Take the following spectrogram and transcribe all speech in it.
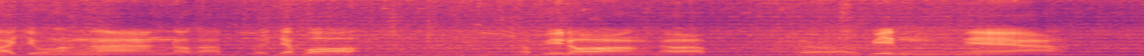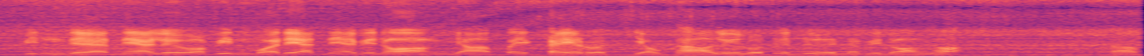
กัดอยู่ห่างๆเนาะครับโดยเฉพาะพี่น้องนะครับเอ่อวินแน่วินแดดแน่หรือว่าวินบ่แดดแน่พี่น้อง อย่าไปใกล้รถเกี่ยวข้าวหรือรถอื่นๆนะพี่น้องเนาะครับ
